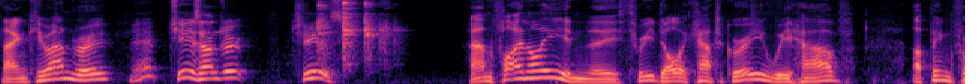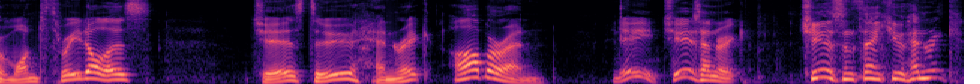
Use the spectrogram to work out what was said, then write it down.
Thank you, Andrew. Yeah, cheers, Andrew. Cheers. And finally, in the $3 category, we have upping from $1 to $3. Cheers to Henrik Arberen. Indeed, cheers, Henrik. Cheers and thank you, Henrik.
